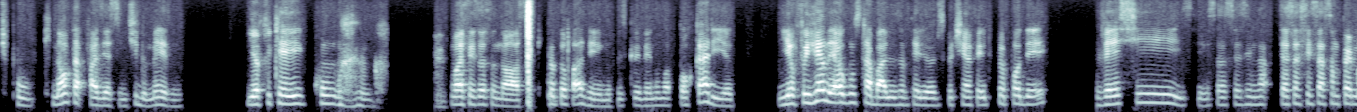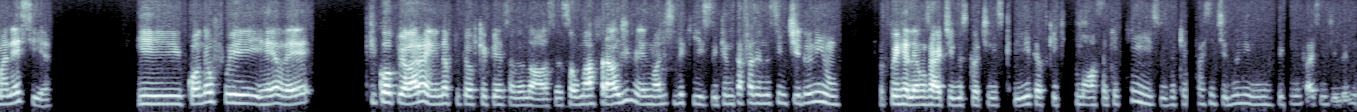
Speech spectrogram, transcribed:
tipo, que não fazia sentido mesmo. E eu fiquei com uma sensação, nossa, o que eu estou fazendo? Tô escrevendo uma porcaria. E eu fui reler alguns trabalhos anteriores que eu tinha feito para poder ver se, se, essa, se essa sensação permanecia. E quando eu fui reler, ficou pior ainda, porque eu fiquei pensando, nossa, eu sou uma fraude mesmo, olha isso daqui, isso aqui não tá fazendo sentido nenhum. Eu fui reler uns artigos que eu tinha escrito, eu fiquei tipo, nossa, o que, que é isso? Isso aqui não faz sentido nenhum, isso aqui não faz sentido nenhum.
